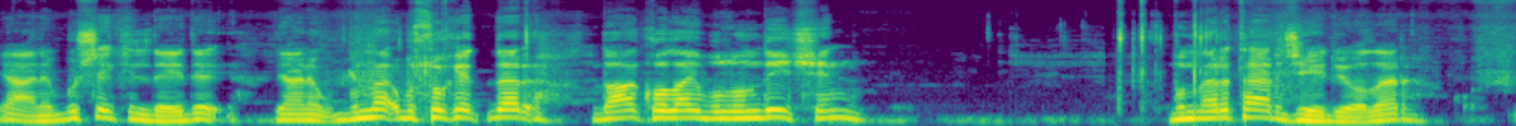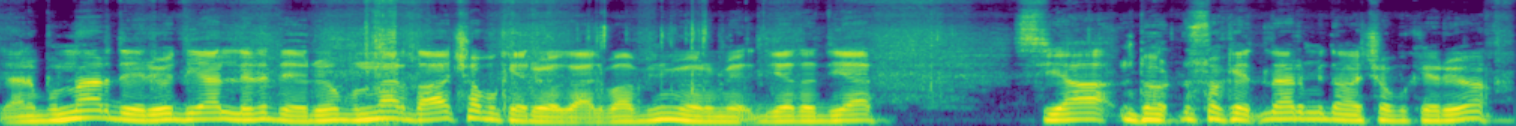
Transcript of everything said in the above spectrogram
Yani bu şekildeydi. Yani bunlar bu soketler daha kolay bulunduğu için bunları tercih ediyorlar. Yani bunlar da eriyor, diğerleri de eriyor. Bunlar daha çabuk eriyor galiba. Bilmiyorum ya, da diğer siyah dörtlü soketler mi daha çabuk eriyor?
